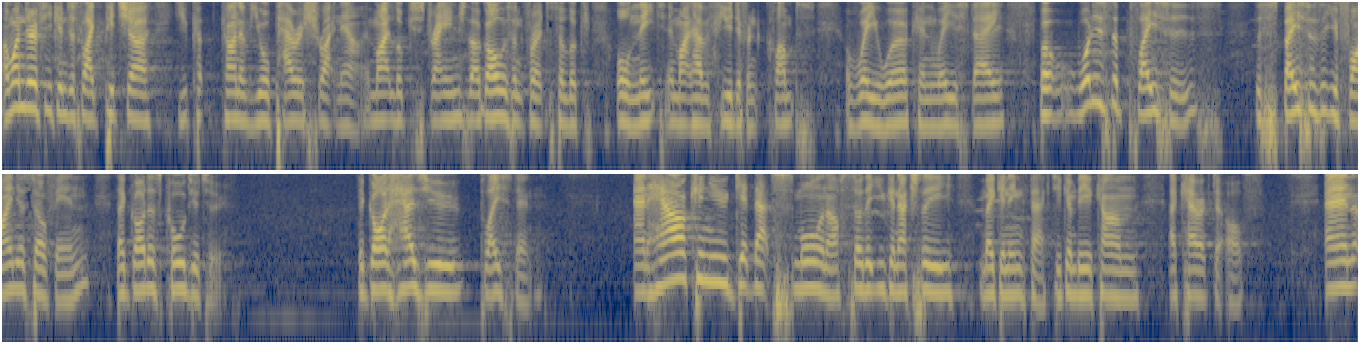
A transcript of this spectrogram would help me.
I wonder if you can just like picture you, kind of your parish right now. It might look strange. The goal isn't for it to look all neat. It might have a few different clumps of where you work and where you stay. But what is the places the spaces that you find yourself in that God has called you to, that God has you placed in. And how can you get that small enough so that you can actually make an impact? You can become a character of. And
